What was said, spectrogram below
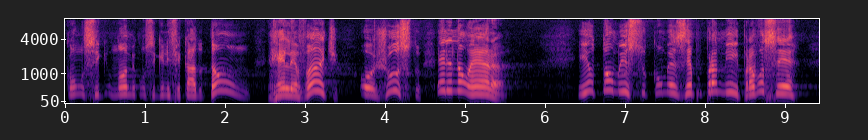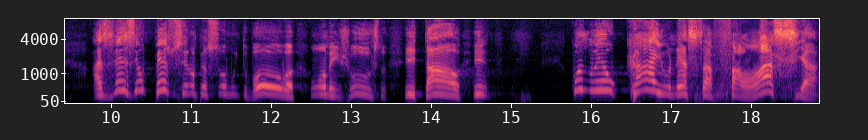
com um nome com um significado tão relevante, o justo, ele não era. E eu tomo isso como exemplo para mim, para você. Às vezes eu penso ser uma pessoa muito boa, um homem justo e tal. E quando eu caio nessa falácia,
